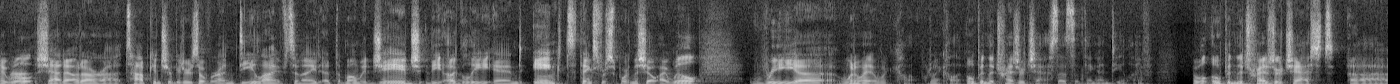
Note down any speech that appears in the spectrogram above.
I will shout out our uh, top contributors over on DLive tonight. At the moment, Jage, the Ugly, and Inked. Thanks for supporting the show. I will re uh, what do I what, call, what do I call it? Open the treasure chest. That's the thing on DLive. I will open the treasure chest uh,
